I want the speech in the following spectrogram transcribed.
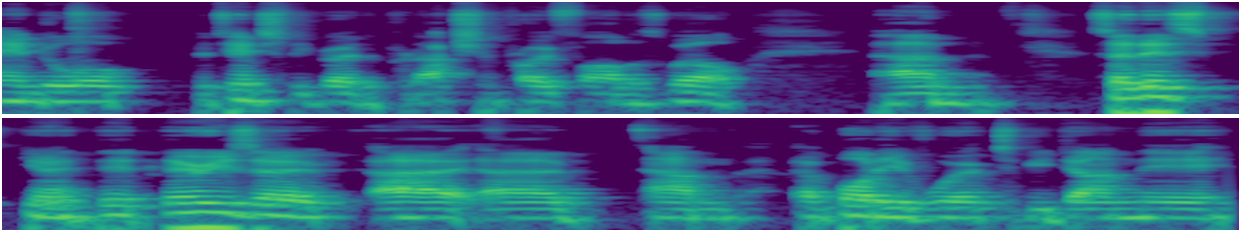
and or potentially grow the production profile as well. Um, so there's you know there, there is a, um, a, body of work to be done there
